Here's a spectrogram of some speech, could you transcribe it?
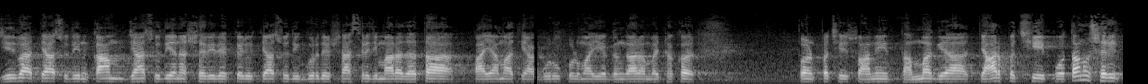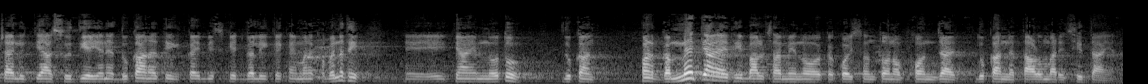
જીવા ત્યાં સુધી કામ, જ્યાં સુધી એના શરીરે કર્યું, ત્યાં સુધી ગુરુદેવ શાસ્ત્રીજી મહારાજ હતા, પાયામાંથી આ ગુરુકુળમાં એ ગંગારામભાઈ ઠક્કર પણ પછી સ્વામી ધામમાં ગયા, ત્યાર પછી પોતાનું શરીર ચાલ્યું, ત્યાં સુધી એને દુકાન હતી, કઈ બિસ્કીટ, ગલી કઈ કઈ, મને ખબર નથી. એ ત્યાં એમનું હતું દુકાન. પણ ગમે ત્યાં અહીંથી બાલસ્વામીનો કે કોઈ સંતોનો ફોન જાય, દુકાનને તાળું મારી સીધા અહીંયા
